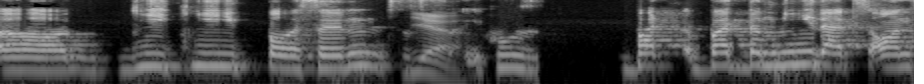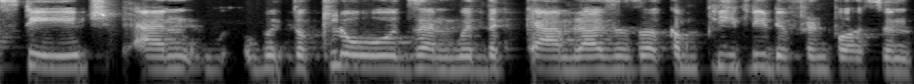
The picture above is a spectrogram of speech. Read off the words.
uh, geeky person Yeah. who's but but the me that's on stage and with the clothes and with the cameras is a completely different person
